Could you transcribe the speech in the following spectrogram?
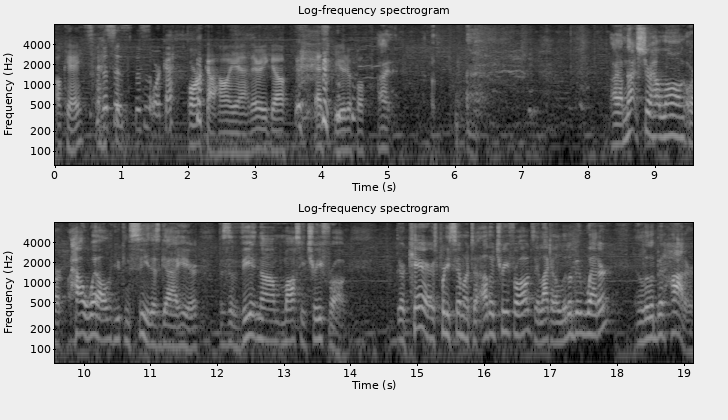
okay. So this is this is orca. orca. Oh yeah, there you go. That's beautiful. All right. All right, I'm not sure how long or how well you can see this guy here. This is a Vietnam mossy tree frog. Their care is pretty similar to other tree frogs. They like it a little bit wetter and a little bit hotter.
